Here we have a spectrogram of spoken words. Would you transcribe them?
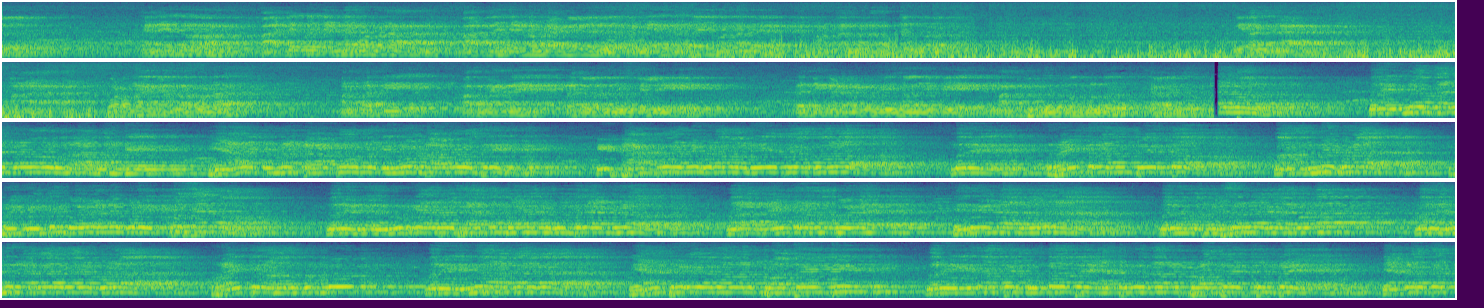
కనీసం పార్టీ మీద జెండా కూడా భారతీయ జెండా కూడా ఎక్కలేదు అంటే ఎంత సేపు ఉన్నది మనం దాన్ని ఈ రకంగా మన కూటనాయకులందరూ కూడా మన ప్రతి పథకాన్ని ప్రజల్లో తీసుకెళ్ళి ప్రతి గడపకు తీసుకోవాలని చెప్పి మనస్ఫూర్తిగా కోరుకుంటూ సెలవు తీసుకుంటాం ఎన్నో కార్యక్రమాలు రా- మనకి ఉన్న ట్రాక్టర్లు మనకి ఎన్నో ట్రాక్టర్లు వచ్చినాయి. ఈ ట్రాక్టర్లన్నీ కూడా మన నియోజకవర్గంలో మరి రైతు రథం పేరుతో మన అన్ని కూడా ఇప్పుడు ఇక్కడికి వచ్చిన బళ్ళన్నీ కూడా ఎక్కువ శాతం మరి నూటికి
